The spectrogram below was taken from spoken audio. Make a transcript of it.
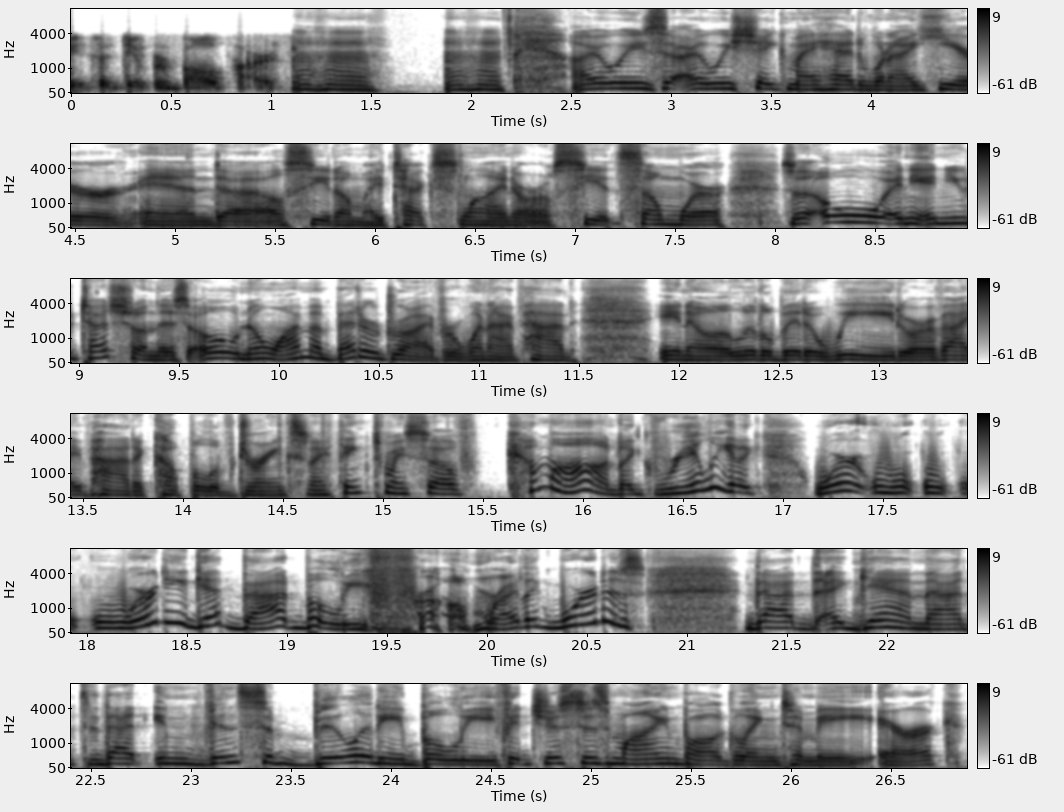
It's a different ballpark. Mm-hmm. Mm-hmm. I always I always shake my head when I hear, and uh, I'll see it on my text line or I'll see it somewhere. So, oh, and, and you touched on this. Oh no, I'm a better driver when I've had, you know, a little bit of weed or if I've had a couple of drinks. And I think to myself, come on, like really, like where where do you get that belief from, right? Like where does that again that that invincibility belief? It just is mind boggling to me, Eric.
